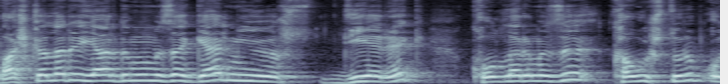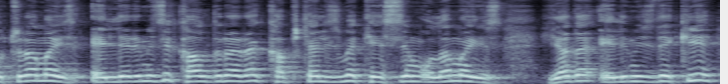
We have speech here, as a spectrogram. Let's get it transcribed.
başkaları yardımımıza gelmiyor diyerek kollarımızı kavuşturup oturamayız. Ellerimizi kaldırarak kapitalizme teslim olamayız. Ya da elimizdeki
